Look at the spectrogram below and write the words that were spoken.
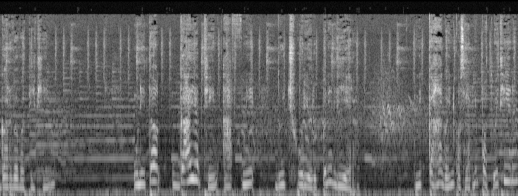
गर्भवती थिइन्। उनी त गायब थिइन् आफ्नी दुई छोरीहरू पनि लिएर। उनी कहाँ गइन् कसैलाई पनि पत्तै थिएन।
